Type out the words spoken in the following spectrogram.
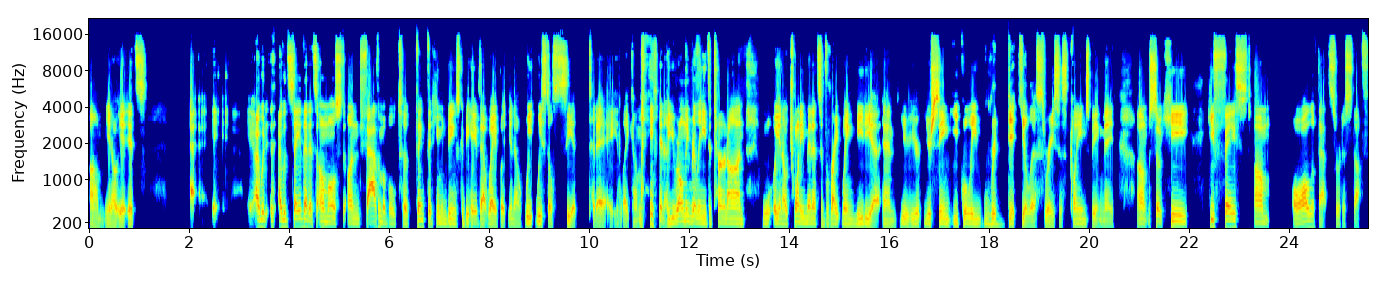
Um, you know, it, it's. It, I would I would say that it's almost unfathomable to think that human beings could behave that way, but you know we we still see it today. Like um, you know, you only really need to turn on you know twenty minutes of right wing media, and you're you're seeing equally ridiculous racist claims being made. Um, so he he faced um, all of that sort of stuff.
